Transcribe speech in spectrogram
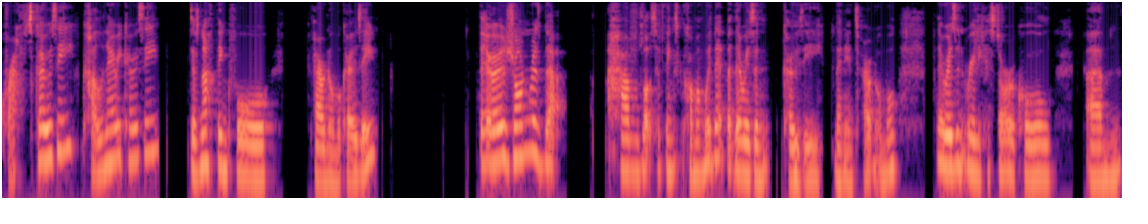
crafts cozy, culinary cozy. There's nothing for paranormal cozy. There are genres that have lots of things in common with it, but there isn't cozy then into paranormal. There isn't really historical. Um,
